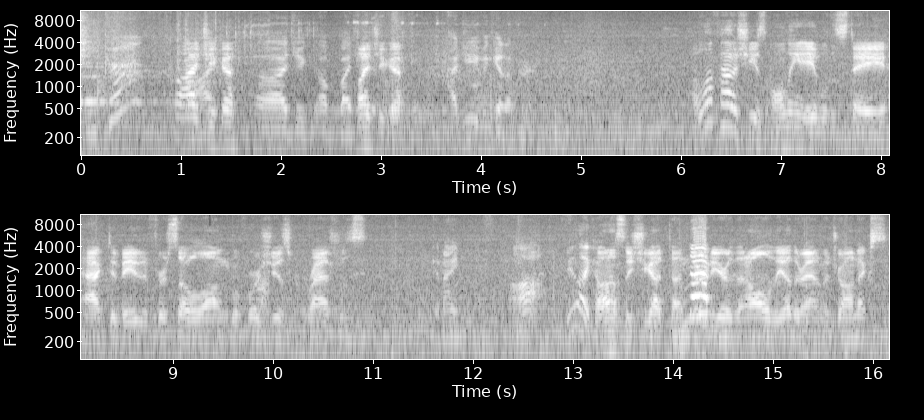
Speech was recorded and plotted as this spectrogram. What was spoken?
Chica? Hi, Chica. Hi, Chica. Oh, bye, Bye, Chica. Chica. How'd you even get up here? I love how she's only able to stay activated for so long before she just crashes. Can I? Ah. I feel like honestly she got done No. dirtier than all of the other animatronics.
